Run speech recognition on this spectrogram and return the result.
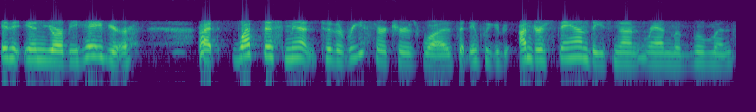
in, in your behavior. But what this meant to the researchers was that if we could understand these non random movements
